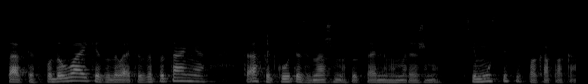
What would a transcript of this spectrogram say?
ставте вподобайки, задавайте запитання та слідкуйте за нашими соціальними мережами. Всім успіхів, пока-пока.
